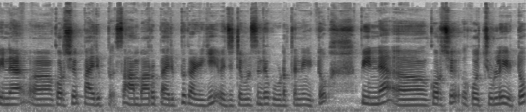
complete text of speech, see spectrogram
പിന്നെ കുറച്ച് പരിപ്പ് സാമ്പാർ പരിപ്പ് കഴുകി വെജിറ്റബിൾസിന്റെ കൂടെ തന്നെ ഇട്ടു. പിന്നെ കുറച്ച് കൊച്ചുള്ളി ഇട്ടു.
